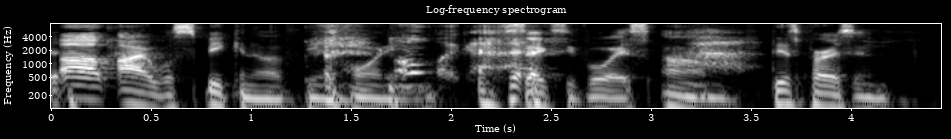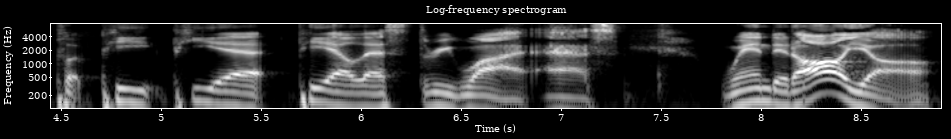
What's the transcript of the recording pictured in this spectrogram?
um, all right. Well, speaking of being horny, Oh and my God. sexy voice. Um, this person put P P PLS three Y as when did all y'all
